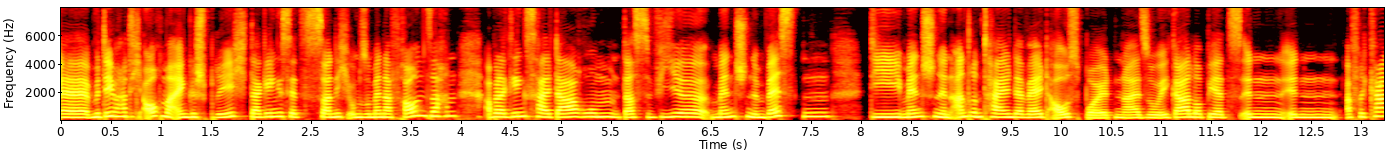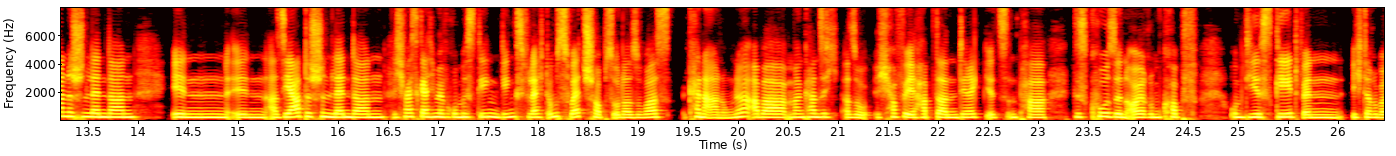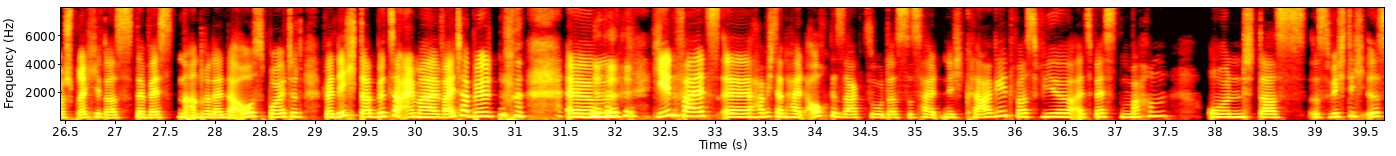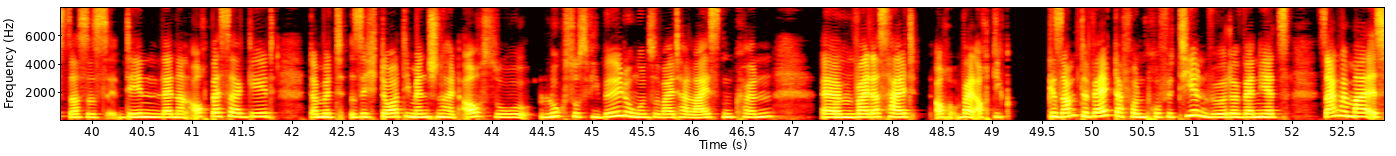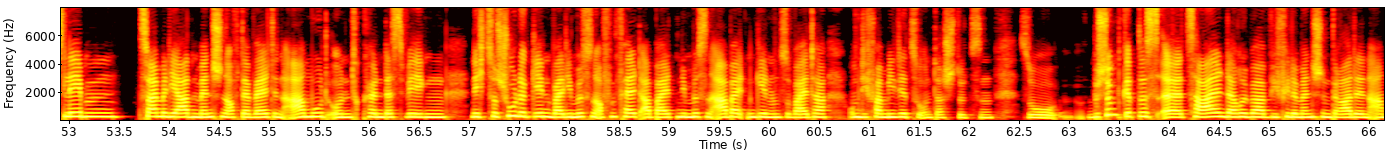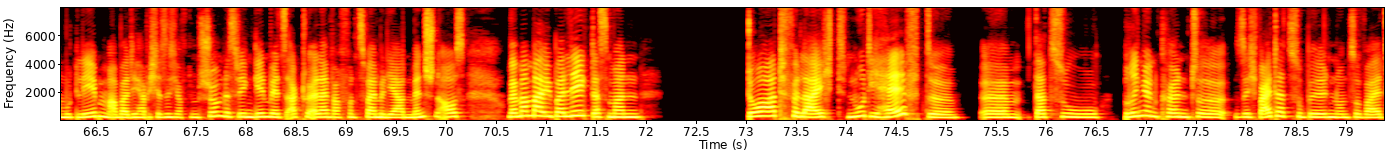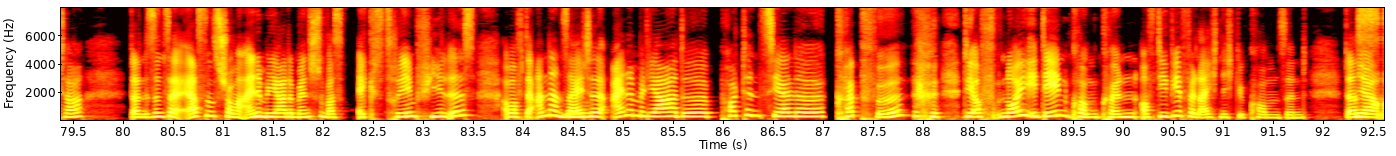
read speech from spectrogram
Äh, mit dem hatte ich auch mal ein Gespräch. Da ging es jetzt zwar nicht um so Männer-Frauen-Sachen, aber da ging es halt darum, dass wir Menschen im Westen die Menschen in anderen Teilen der Welt ausbeuten. Also egal ob jetzt in, in afrikanischen Ländern, in, in asiatischen Ländern. Ich weiß gar nicht mehr, worum es ging. Ging es vielleicht um Sweatshops oder sowas? Keine Ahnung, ne? Aber man kann sich, also ich hoffe, ihr habt dann direkt jetzt ein paar Diskurse in eurem Kopf, um die es geht, wenn ich darüber spreche, dass der Westen andere Länder ausbeutet. Wenn nicht, dann bitte einmal weiterbilden. ähm, jedenfalls äh, habe ich dann halt auch gesagt, so, dass es halt nicht klar geht, was wir als Westen machen und dass es wichtig ist, dass es den Ländern auch besser geht, damit sich dort die Menschen halt auch so Luxus wie Bildung und so weiter leisten können, ähm, mhm. weil das halt auch, weil auch die gesamte Welt davon profitieren würde, wenn jetzt, sagen wir mal, es leben zwei Milliarden Menschen auf der Welt in Armut und können deswegen nicht zur Schule gehen, weil die müssen auf dem Feld arbeiten, die müssen arbeiten gehen und so weiter, um die Familie zu unterstützen. So, bestimmt gibt es äh, Zahlen darüber, wie viele Menschen gerade in Armut leben, aber die habe ich jetzt nicht auf dem Schirm. Deswegen gehen wir jetzt aktuell einfach von zwei Milliarden Menschen aus. Und wenn man mal überlegt, dass man dort vielleicht nur die Hälfte ähm, dazu bringen könnte, sich weiterzubilden und so weiter, dann sind es ja erstens schon mal eine Milliarde Menschen, was extrem viel ist. Aber auf der anderen Seite mhm. eine Milliarde potenzielle Köpfe, die auf neue Ideen kommen können, auf die wir vielleicht nicht gekommen sind. Das ja.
